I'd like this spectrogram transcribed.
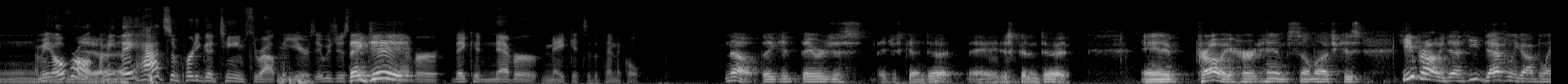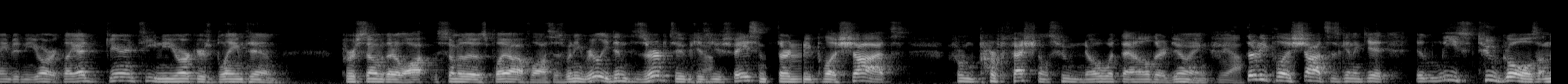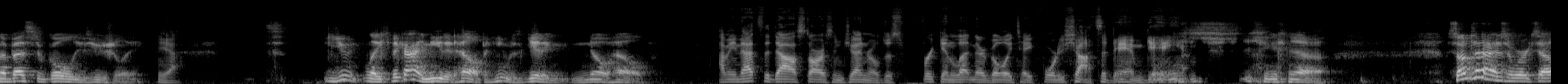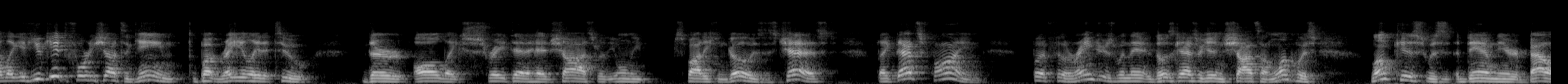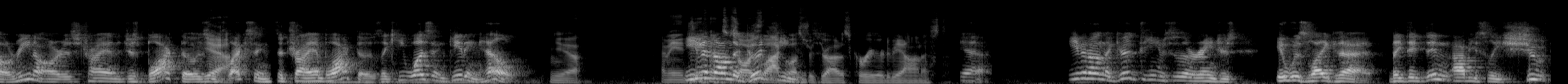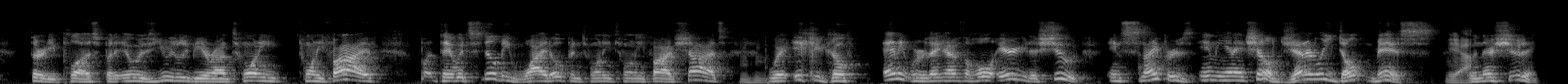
Mm, I mean, overall, I mean, they had some pretty good teams throughout the years. It was just They could did. Never, they could never make it to the pinnacle. No, they could. They were just. They just couldn't do it. They mm-hmm. just couldn't do it, and it probably hurt him so much because he probably de- he definitely got blamed in New York. Like I guarantee New Yorkers blamed him for some of their lo- some of those playoff losses when he really didn't deserve to because Yeah. he was facing thirty plus shots from professionals who know what the hell they're doing. Yeah, 30 plus shots is going to get at least two goals on the best of goalies usually. yeah. You like the guy needed help and he was getting no help. I mean, that's the Dallas Stars in general, just freaking letting their goalie take 40 shots a damn game. yeah. Sometimes it works out. Like if you get 40 shots a game, but regulate it too, they're all like straight dead ahead shots where the only spot he can go is his chest. Like that's fine. But for the Rangers, when they those guys were getting shots on Lundqvist, Lundqvist was a damn near ballerina artist trying to just block those Yeah. and flexing to try and block those. Like he wasn't getting help. Yeah. I mean, Even on the good teams. throughout his career, to be honest. Yeah. Even on the good teams of the Rangers, it was like that. Like they didn't obviously shoot 30 plus, but it was usually be around 20, 25, but they would still be wide open 20, 25 shots Mhm. where it could go anywhere. They have the whole area to shoot. And snipers in the NHL generally don't miss Yeah. when they're shooting.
